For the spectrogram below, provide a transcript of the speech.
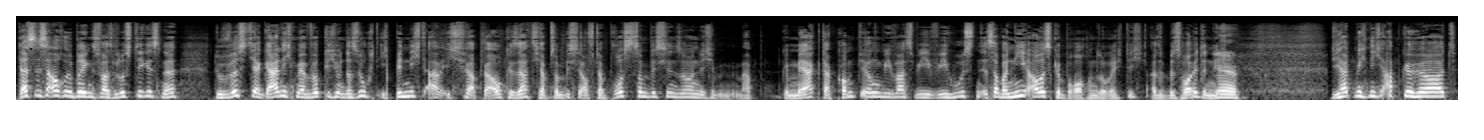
Das ist auch übrigens was Lustiges, ne? Du wirst ja gar nicht mehr wirklich untersucht. Ich bin nicht, ich habe ja auch gesagt, ich habe so ein bisschen auf der Brust so ein bisschen so und ich habe gemerkt, da kommt irgendwie was wie, wie Husten, ist aber nie ausgebrochen so richtig. Also bis heute nicht. Ja. Die hat mich nicht abgehört,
